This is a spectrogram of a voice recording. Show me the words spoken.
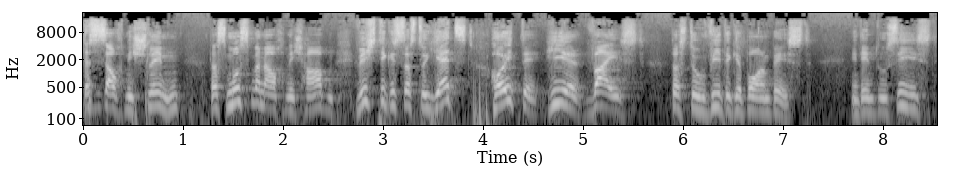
Das ist auch nicht schlimm, das muss man auch nicht haben. Wichtig ist, dass du jetzt, heute, hier weißt, dass du wiedergeboren bist, indem du siehst,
